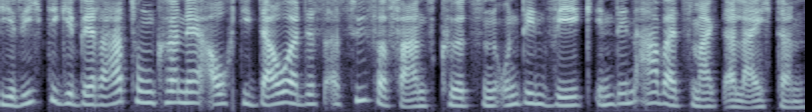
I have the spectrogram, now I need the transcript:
Die richtige Beratung könne auch die Dauer des Asylverfahrens kürzen und den Weg in den Arbeitsmarkt erleichtern.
